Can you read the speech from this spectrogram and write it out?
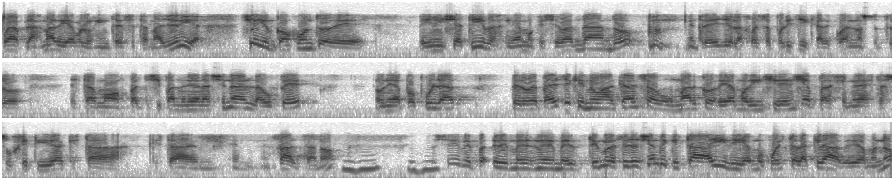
pueda plasmar, digamos, los intereses de esta mayoría. Sí hay un conjunto de, de iniciativas, digamos, que se van dando, entre ellos la fuerza política al cual nosotros estamos participando a nivel nacional, la UP, la Unidad Popular, pero me parece que no alcanza un marco, digamos, de incidencia para generar esta subjetividad que está que está en, falta, ¿no? Eh, me, tengo la sensación de que está ahí, digamos, puesta la clave, digamos, ¿no?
